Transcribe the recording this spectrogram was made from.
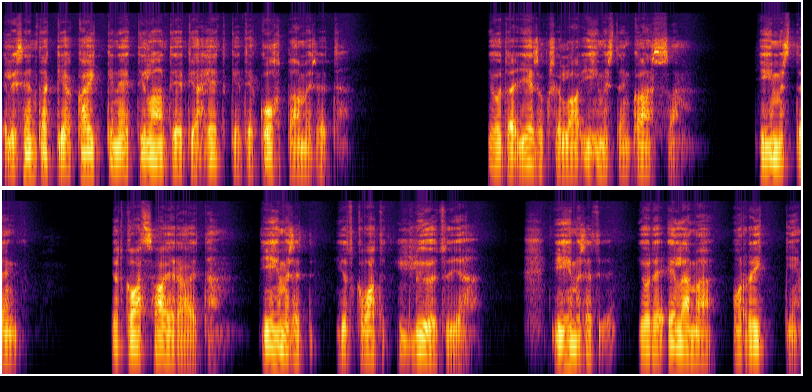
Eli sen takia kaikki ne tilanteet ja hetket ja kohtaamiset, joita Jeesuksella on ihmisten kanssa, ihmisten, jotka ovat sairaita, ihmiset, jotka ovat lyötyjä, ihmiset, joiden elämä on rikki,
